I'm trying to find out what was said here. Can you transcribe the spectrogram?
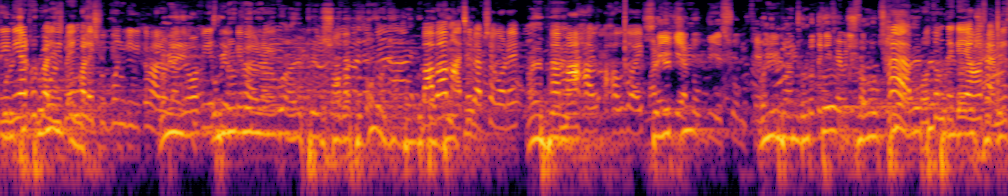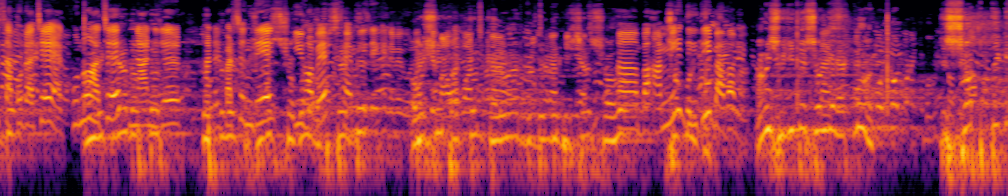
সিনিয়র ফুটবল ইস্ট বেঙ্গলে। শুভমন গিলকে ভালো লাগে অবভিয়াসলি ওকে ভালো লাগে। বাবা মাছের ব্যবসা করে মা হাউস ওয়াইফ মানে ফ্যামিলি ফ্যামিলি হ্যাঁ প্রথম থেকেই আমার ফ্যামিলির সাপোর্ট আছে এখনও আছে না নিজের হান্ড্রেড পার্সেন্ট দিয়ে কি হবে ফ্যামিলি দেখে নেবে আমি দিদি বাবা মা। আমি সুজিতের সঙ্গে একমত। যে সব থেকে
